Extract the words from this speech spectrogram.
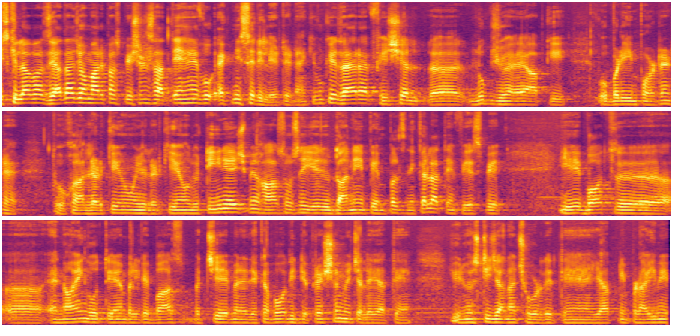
اس کے علاوہ زیادہ جو ہمارے پاس پیشنٹس آتے ہیں وہ ایکنی سے ریلیٹڈ ہیں، کیونکہ ظاہر ہے فیشیل لک جو ہے آپ کی وہ بڑی امپورٹنٹ ہے۔ تو خواہ لڑکے ہوں یا لڑکیاں ہوں تو ٹین ایج میں خاص طور سے یہ جو دانے پمپلز نکل آتے ہیں فیس پہ، یہ بہت انوائنگ ہوتے ہیں۔ بلکہ بعض بچے میں نے دیکھا بہت ہی ڈپریشن میں چلے جاتے ہیں۔ یونیورسٹی جانا چھوڑ دیتے ہیں یا اپنی پڑھائی میں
